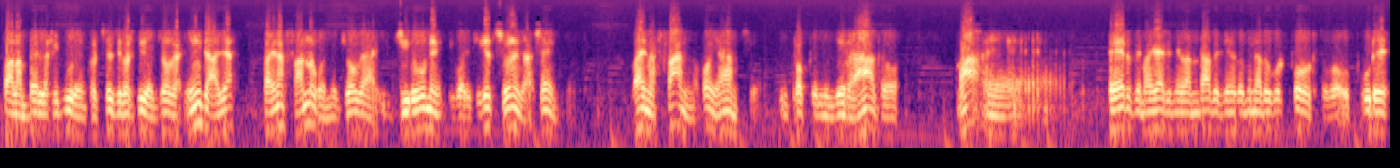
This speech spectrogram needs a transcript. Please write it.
fa una bella figura in qualsiasi partita gioca in Italia, va in affanno quando gioca il girone di qualificazione della Champions. Va in affanno, poi anzi, proprio è migliorato, ma eh, perde magari nell'andata e viene dominato col Porto, oppure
